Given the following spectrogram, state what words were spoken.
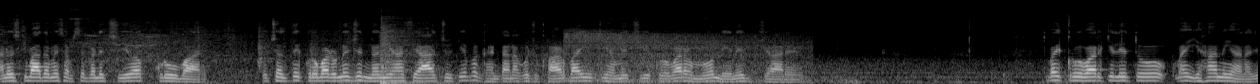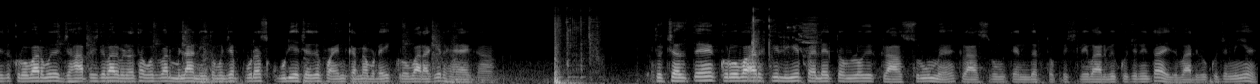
एंड उसके बाद हमें सबसे पहले चाहिए क्रोबार तो चलते क्रोबार ढूँढने, जो नन यहाँ से आ चुकी है, पर घंटा ना कुछ उखाड़ पाई, क्योंकि हमें चाहिए क्रोबार हम लोग लेने जा रहे हैं। तो भाई क्रोबार के लिए तो मैं यहाँ नहीं आना चाहिए तो क्रोबार मुझे जहाँ पिछली बार मिला था, उस बार मिला नहीं तो मुझे पूरा स्कूल ही अच्छे से फाइंड करना पड़ेगा क्रोबार आखिर है कहाँ। तो चलते हैं क्रोबार के लिए, पहले तो हम लोग एक क्लासरूम है क्लासरूम के अंदर तो पिछली बार भी कुछ नहीं था, इस बार भी कुछ नहीं है।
